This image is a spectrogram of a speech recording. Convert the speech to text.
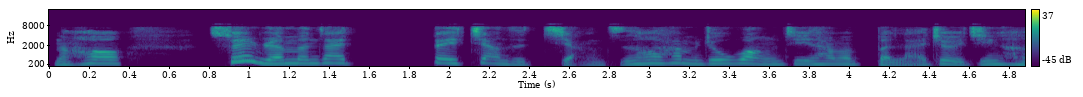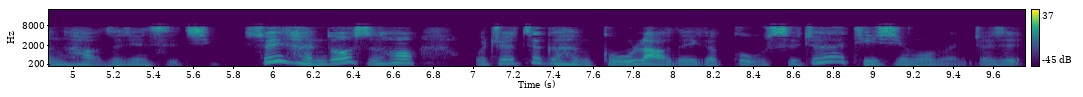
然后，所以人们在。被这样子讲之后，他们就忘记他们本来就已经很好这件事情。所以很多时候，我觉得这个很古老的一个故事，就在提醒我们，就是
